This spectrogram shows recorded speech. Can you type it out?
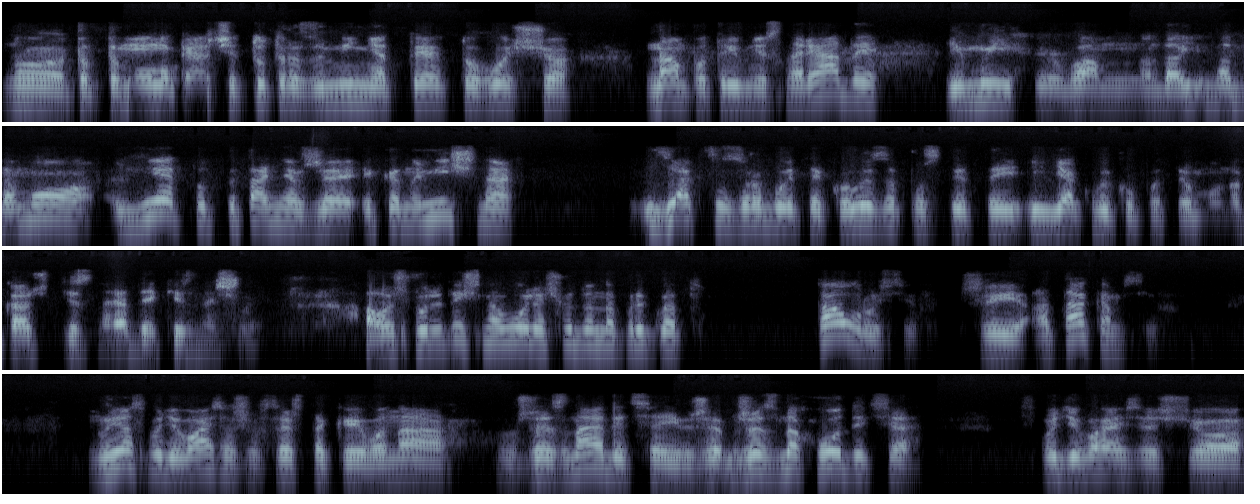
Ну тобто, мовно кажучи, тут розуміння те того, що нам потрібні снаряди, і ми їх вам надамо. Є тут питання вже економічне. Як це зробити, коли запустити і як викупити, умовно кажучи, ті снаряди, які знайшли. А ось політична воля щодо, наприклад, таурусів чи атакамсів, ну я сподіваюся, що все ж таки вона вже знайдеться і вже, вже знаходиться. Сподіваюся, що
